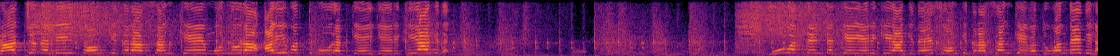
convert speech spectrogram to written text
ರಾಜ್ಯದಲ್ಲಿ ಸೋಂಕಿತರ ಸಂಖ್ಯೆ ಮುನ್ನೂರ ಐವತ್ತ್ ಮೂರಕ್ಕೆ ಏರಿಕೆಯಾಗಿದೆ. ಮೂವತ್ತೆಂಟಕ್ಕೆ ಏರಿಕೆಯಾಗಿದೆ ಸೋಂಕಿತರ ಸಂಖ್ಯೆ ಇವತ್ತು ಒಂದೇ ದಿನ.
